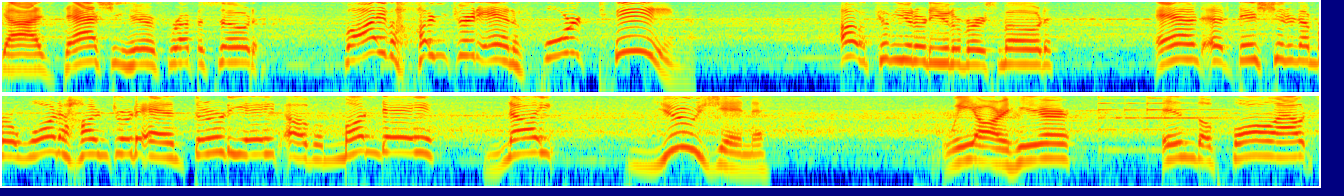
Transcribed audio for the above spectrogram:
guys? Dashing here for episode 514 of Community Universe Mode and edition number 138 of Monday Night Fusion. We are here in the fallout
